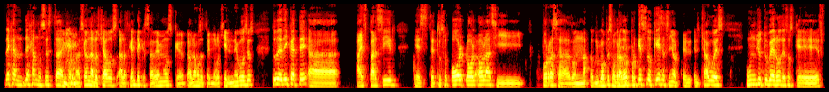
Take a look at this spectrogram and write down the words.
dejan, déjanos esta información a los chavos, a la gente que sabemos que hablamos de tecnología y de negocios, tú dedícate a, a esparcir este, tus olas y porras a don López Obrador, porque es lo que es el señor. El, el chavo es un youtubero de esos que es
